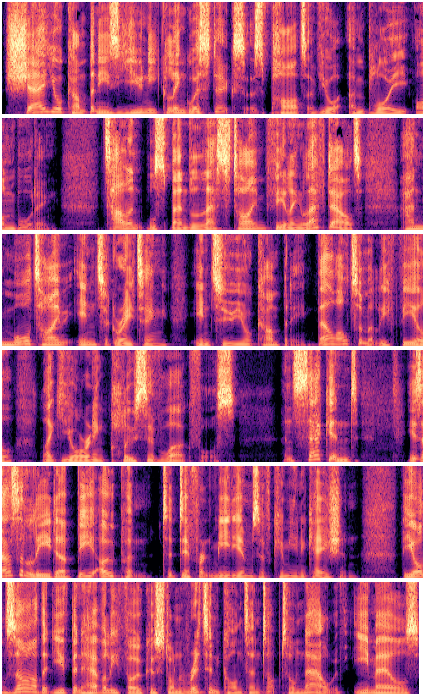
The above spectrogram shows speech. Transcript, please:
share your company's unique linguistics as part of your employee onboarding. Talent will spend less time feeling left out and more time integrating into your company. They'll ultimately feel like you're an inclusive workforce. And second, is as a leader, be open to different mediums of communication. The odds are that you've been heavily focused on written content up till now with emails,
